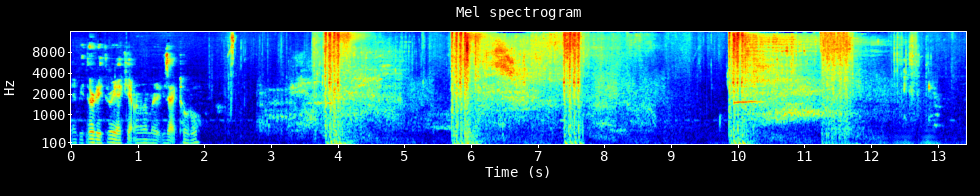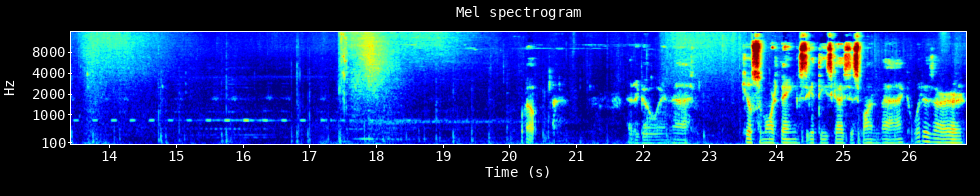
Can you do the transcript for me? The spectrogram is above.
Maybe 33, I can't remember the exact total. Well, had to go and uh, kill some more things to get these guys to spawn back. What is our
